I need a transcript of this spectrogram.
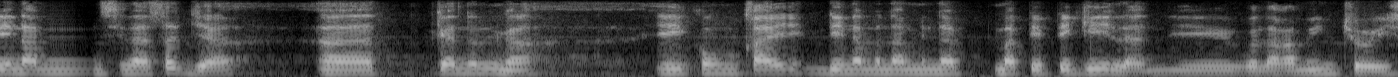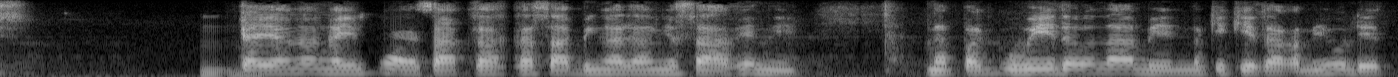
rin namin sinasadya at ganun nga eh kung kaya, hindi naman namin na, mapipigilan, eh, wala kaming choice. Mm-mm. Kaya nga ngayon nga, sa, kakasabi nga lang niya sa akin eh, na pag uwi daw namin, magkikita kami ulit.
